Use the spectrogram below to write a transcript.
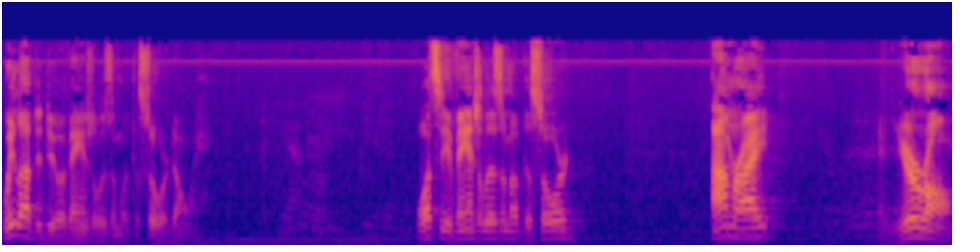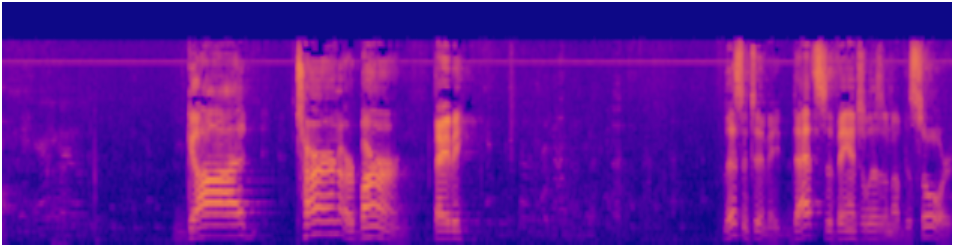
we love to do evangelism with the sword, don't we? What's the evangelism of the sword? I'm right and you're wrong. God, turn or burn, baby. Listen to me. That's evangelism of the sword.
